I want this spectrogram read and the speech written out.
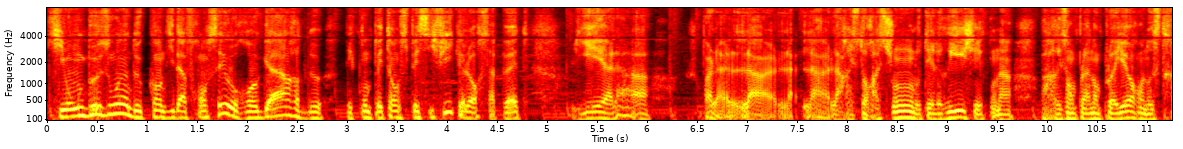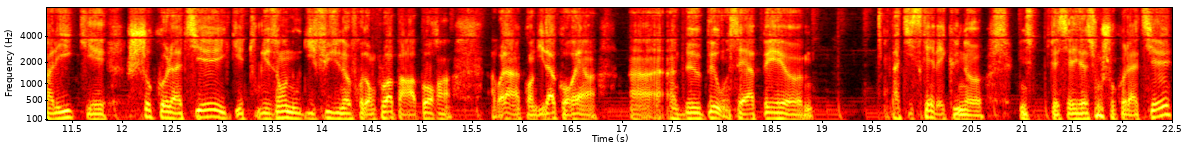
qui ont besoin de candidats français au regard de des compétences spécifiques. Alors ça peut être lié à la la, la, la, la, restauration, l'hôtellerie, et qu'on a par exemple un employeur en Australie qui est chocolatier et qui tous les ans nous diffuse une offre d'emploi par rapport à, voilà un candidat qui aurait un, un, BEP ou un CAP euh, pâtisserie avec une, une, spécialisation chocolatier.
